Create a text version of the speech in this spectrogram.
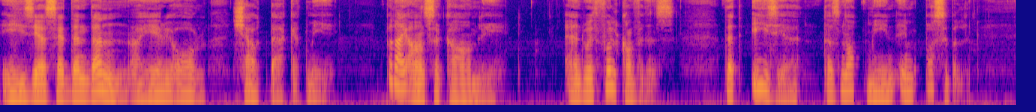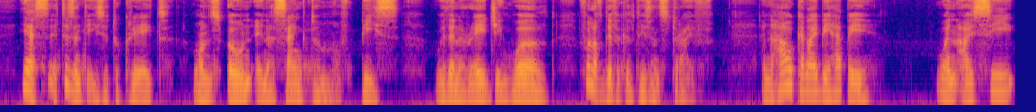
Easier said than done, I hear you all shout back at me. But I answer calmly and with full confidence that easier does not mean impossible. Yes, it isn't easy to create one's own inner sanctum of peace within a raging world full of difficulties and strife. And how can I be happy when I see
